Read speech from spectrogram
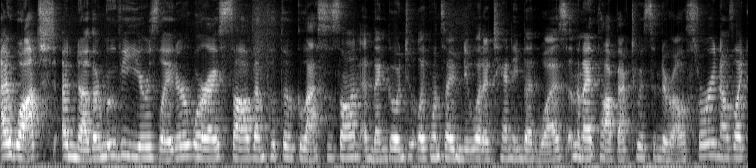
I watched another movie years later where I saw them put the glasses on and then go into like once I knew what a tanning bed was, and then I thought back to a Cinderella story and I was like,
